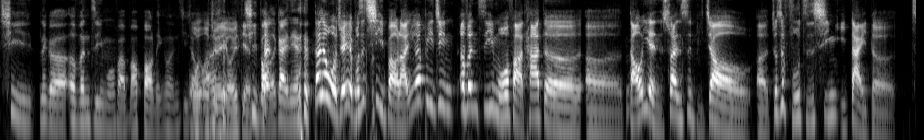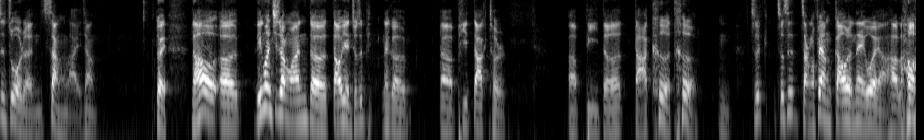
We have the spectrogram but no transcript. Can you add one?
弃那个二分之一魔法，然后保灵魂计算。我我觉得有一点弃保的概念，但，但是我觉得也不是弃保啦，因为毕竟二分之一魔法它的呃导演算是比较呃就是扶植新一代的制作人上来这样。对，然后呃灵魂计算弯的导演就是那个呃 Pete Docter，呃彼得达克特，嗯。就是就是长得非常高的那位啊，哈，然后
